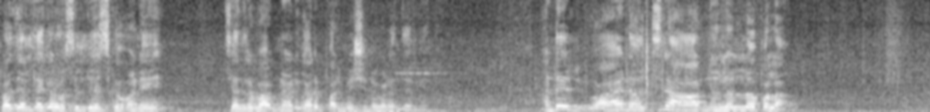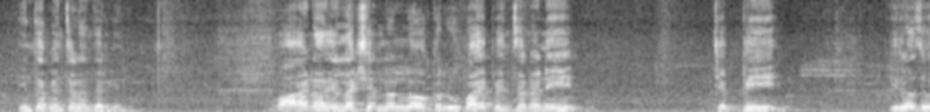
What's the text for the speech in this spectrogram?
ప్రజల దగ్గర వసూలు చేసుకోమని చంద్రబాబు నాయుడు గారు పర్మిషన్ ఇవ్వడం జరిగింది. అంటే ఆయన వచ్చిన ఆరు నెలల లోపల ఇంత పెంచడం జరిగింది. ఆయన ఎలక్షన్లలో ఒక రూపాయి పెంచనని చెప్పి ఈరోజు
